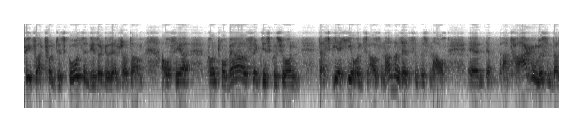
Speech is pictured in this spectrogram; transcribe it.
Vielfalt von Diskurs in dieser Gesellschaft haben. Auch sehr kontroverse Diskussionen dass wir hier uns auseinandersetzen müssen, auch äh, ertragen müssen, dass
